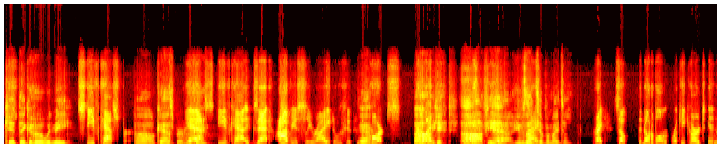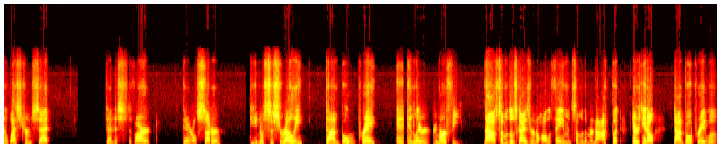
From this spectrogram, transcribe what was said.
can't think of who it would be. steve Kasper Oh, Kasper. yeah Okay. steve cat exact obviously right Yeah. of course Oh, yeah. Oh, yeah. He was on the tip of my tongue. Right. So the notable rookie cards in the Western set: Denis Savard, Daryl Sutter, Dino Ciccarelli, Don Beaupre, and Larry Murphy. Now, some of those guys are in the Hall of Fame, and some of them are not. But there's, you know, Don Beaupre was,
